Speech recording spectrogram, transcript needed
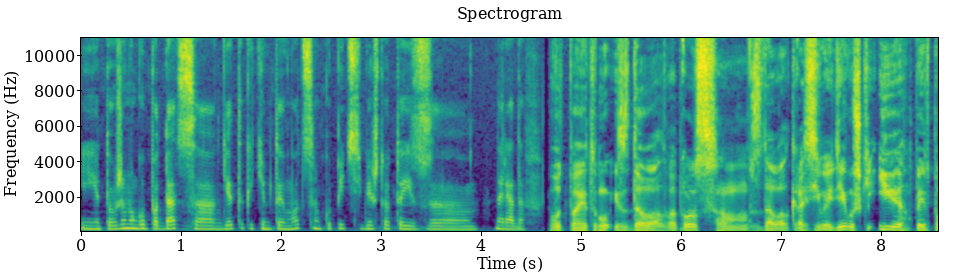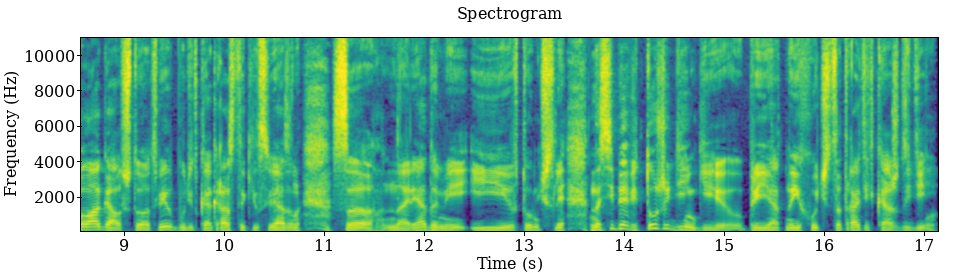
и тоже могу поддаться где-то каким-то эмоциям, купить себе что-то из э, нарядов. Вот поэтому и задавал вопрос, задавал красивой девушке и предполагал, что ответ будет как раз-таки связан с нарядами и в том числе на себя ведь тоже деньги приятно и хочется тратить каждый день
